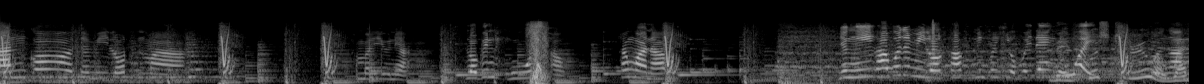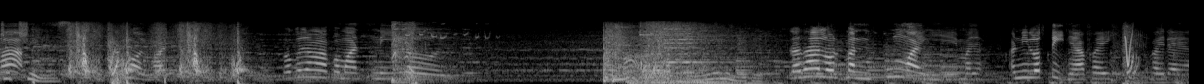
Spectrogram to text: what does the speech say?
นั้นก็จะมีรถมาทำไมอยู่เนี่ยโรบินฮูดเอาช่างมันนะครับ อย่างนี้ครับก็จะมีรถครับ มีไฟเขียวไฟแดง They've ด้วย pushed through a Good wedge mama. of cheese. สักหน่อยไหมเราก็จะมาประมาณนี้เลย A mouse has been eliminated. แล้วถ้ารถมันพุ่งมาอย่างนี้มันจะอันนี้รถติดเนี่ยไฟไฟแดง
